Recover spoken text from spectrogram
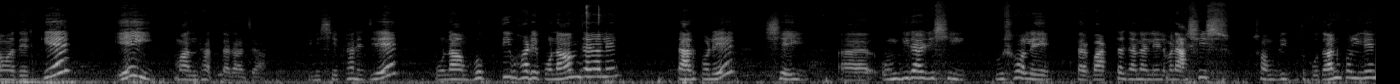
আমাদেরকে এই মানধাত্তা রাজা। তিনি সেখানে যে প্রণাম, ভক্তি ভরে প্রণাম জানালেন। তারপরে সেই অঙ্গিরা ঋষি কুশলে তার বার্তা জানালেন মানে আশিস সমৃদ্ধ প্রদান করলেন।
